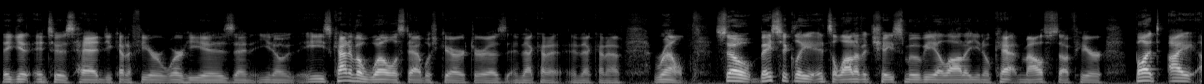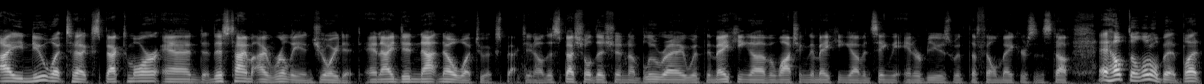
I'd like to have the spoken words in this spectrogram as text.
They get into his head, you kind of fear where he is, and you know he's kind of a well-established character as in that kind of in that kind of realm. So basically, it's a lot of a chase movie, a lot of you know cat and mouse stuff here, but I I knew what to expect more, and this time I really enjoyed it, and I did not know what to expect. You know, the special edition on Blu-ray with the making of and watching the making of and seeing the interviews with the filmmakers and stuff, it helped a little bit. But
